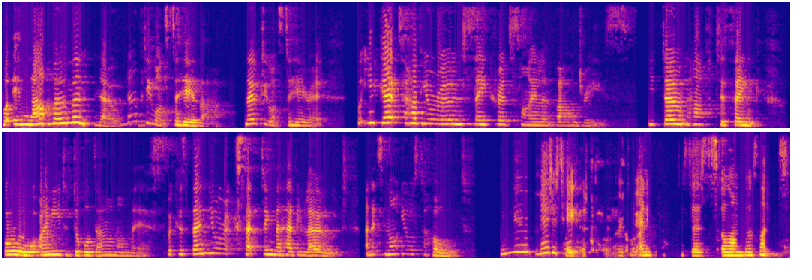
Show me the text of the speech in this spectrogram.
But in that moment, no, nobody wants to hear that. Nobody wants to hear it. But you get to have your own sacred silent boundaries. You don't have to think, oh, I need to double down on this, because then you're accepting the heavy load and it's not yours to hold. Do you meditate or do any practices along those lines?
